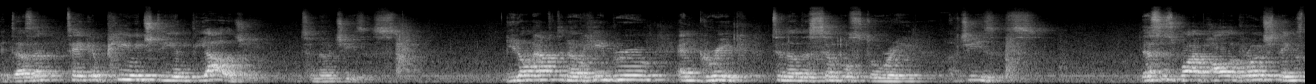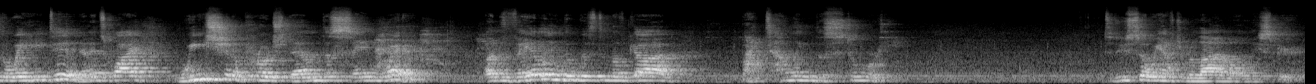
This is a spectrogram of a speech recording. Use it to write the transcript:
It doesn't take a PhD in theology to know Jesus. You don't have to know Hebrew and Greek to know the simple story of Jesus. This is why Paul approached things the way he did, and it's why we should approach them the same way, unveiling the wisdom of God by telling the story. To do so, we have to rely on the Holy Spirit.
